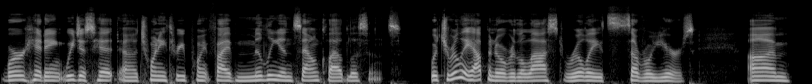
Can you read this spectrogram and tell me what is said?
we're hitting we just hit uh, 23.5 million SoundCloud listens, which really happened over the last really several years. Um,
